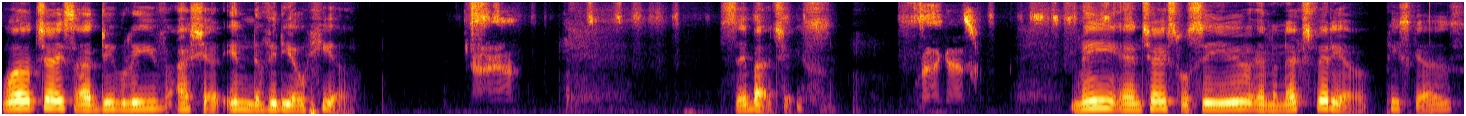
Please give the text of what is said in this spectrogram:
Well, Chase, I do believe I shall end the video here. Alright. Say bye, Chase. Bye, guys. Me and Chase will see you in the next video. Peace, guys.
